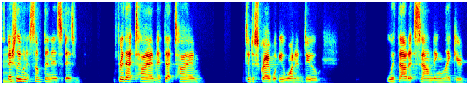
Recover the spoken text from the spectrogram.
Hmm. especially when it's something as as for that time at that time to describe what you want to do without it sounding like you're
